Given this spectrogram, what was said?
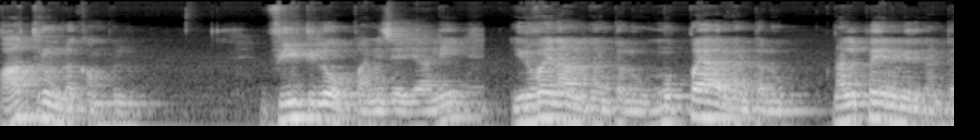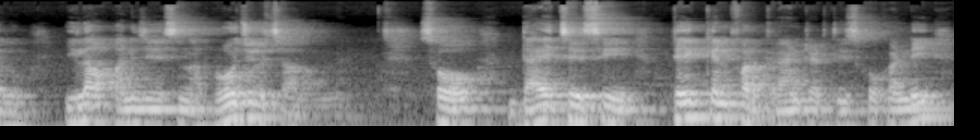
బాత్రూమ్ల కంపులు. వీటిలో పని చేయాలి. ఇరవై నాలుగు గంటలు ముప్పై ఆరు గంటలు నలభై ఎనిమిది గంటలు ఇలా పనిచేసిన రోజులు చాలా ఉన్నాయి. సో దయచేసి టేకెన్ ఫర్ గ్రాంటెడ్ తీసుకోకండి.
